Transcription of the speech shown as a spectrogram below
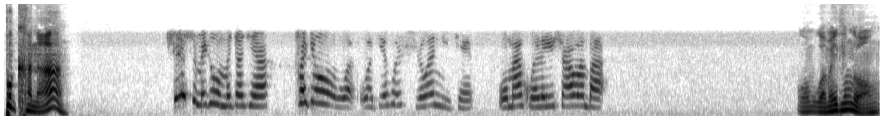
不可能，确实没给我们交钱啊。他给我我我结婚十万礼钱，我妈回了一十二万八。我我没听懂，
